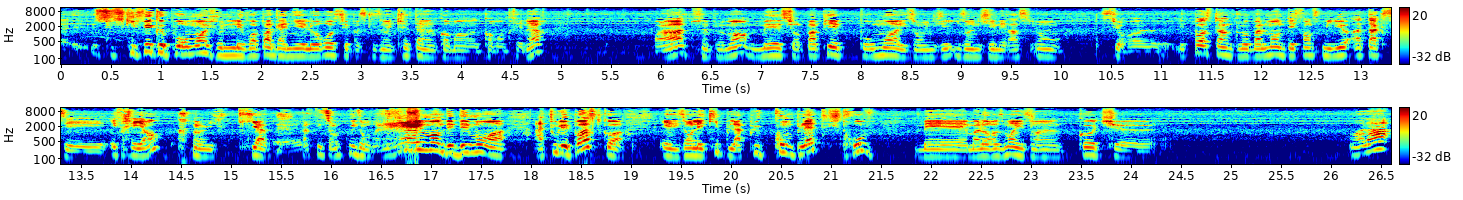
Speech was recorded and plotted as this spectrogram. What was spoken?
Euh, Ce qui fait que pour moi, je ne les vois pas gagner l'euro, c'est parce qu'ils ont un crétin comme, comme entraîneur. Voilà, tout simplement. Mais sur le papier, pour moi, ils ont une, ils ont une génération sur euh, les postes, hein, globalement, défense, milieu, attaque, c'est effrayant. Qui a, parce que sur le coup, ils ont vraiment des démons à, à tous les postes, quoi. Et ils ont l'équipe la plus complète, je trouve. Mais malheureusement, ils ont un coach. euh, Voilà.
